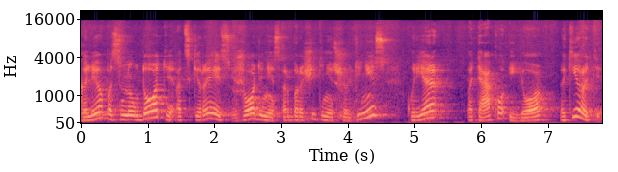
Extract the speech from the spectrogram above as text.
galėjo pasinaudoti atskirais žodiniais arba rašytiniais šaltiniais, kurie pateko į jo akiratį.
